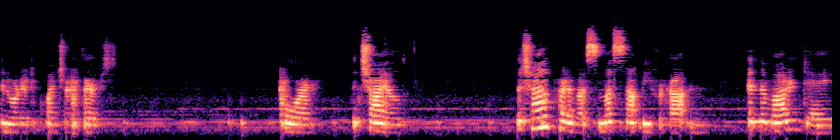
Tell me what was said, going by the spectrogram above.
in order to quench our thirst. 4. The child. The child part of us must not be forgotten. In the modern day,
